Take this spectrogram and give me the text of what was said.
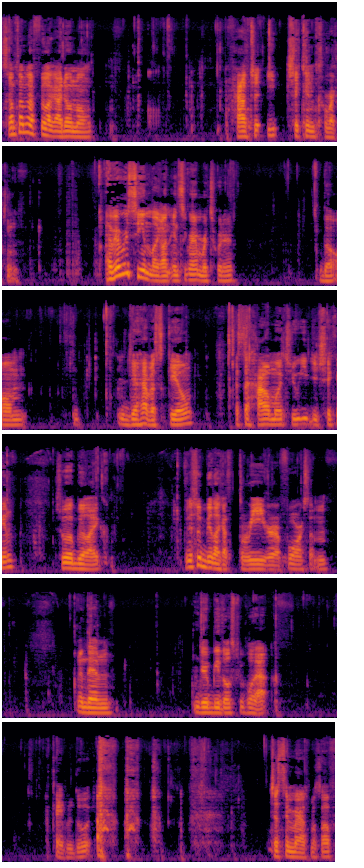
Sometimes I feel like I don't know how to eat chicken correctly. Have you ever seen like on Instagram or Twitter the um they have a scale as to how much you eat your chicken? So it'll be like this would be like a three or a four or something. And then there'd be those people that I can't even do it. Just embarrass myself.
